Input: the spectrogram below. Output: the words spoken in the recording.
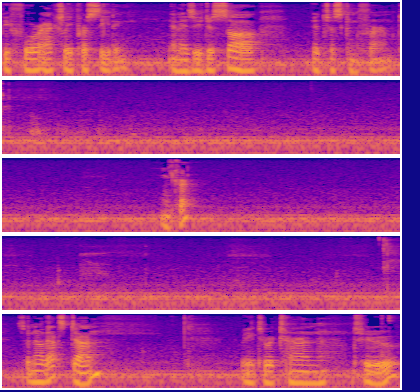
before actually proceeding. And as you just saw it just confirmed Okay. So now that's done. We need to return to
